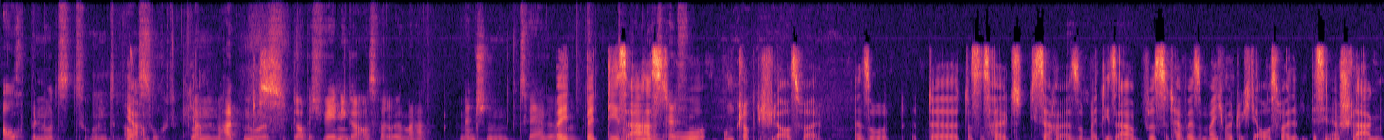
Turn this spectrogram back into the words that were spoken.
auch benutzt und ja, aussucht. Man ja. hat nur, glaube ich, weniger Auswahl, oder? Man hat Menschen, Zwerge. Bei, bei DSA hast Elfen. du unglaublich viel Auswahl. Also da, das ist halt die Sache. Also bei DSA wirst du teilweise manchmal durch die Auswahl ein bisschen erschlagen.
